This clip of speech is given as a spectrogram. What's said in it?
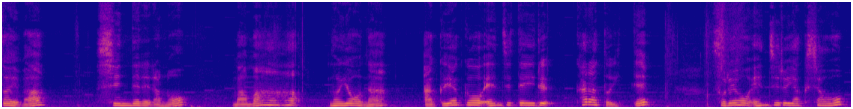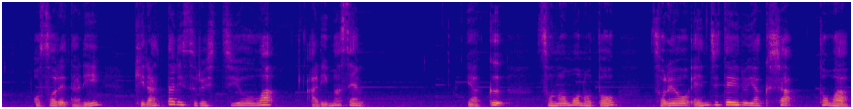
例えばシンデレラのママ母のような悪役を演じているからといってそれを演じる役者を恐れたり嫌ったりする必要はありません。役そのものとそれを演じている役者とは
